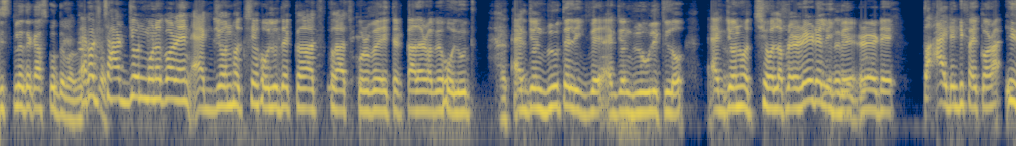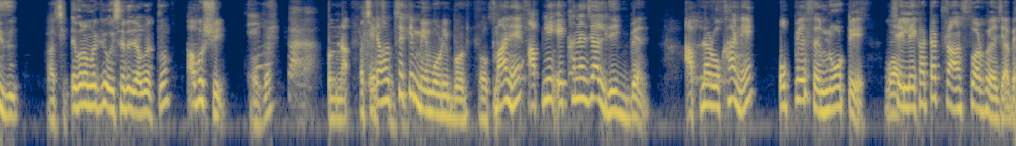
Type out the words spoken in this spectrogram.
ডিসপ্লেতে কাজ করতে পারবে এখন চারজন মনে করেন একজন হচ্ছে হলুদে কাজ কাজ করবে এটার কালার হবে হলুদ। Okay. একজন ব্লুতে লিখবে একজন ব্লু লিখলো। একজন হচ্ছে হলো আপনার রেডে লিখবে। রেডে তো আইডেন্টিফাই করা ইজি আচ্ছা এবার আমরা কি ওই সাইডে যাব একটু? অবশ্যই। ওকে না আচ্ছা, এটা আচ্ছা, হচ্ছে কি মেমোরি বোর্ড মানে আপনি এখানে যা লিখবেন আপনার ওখানে ওপিএস নোটে সেই লেখাটা ট্রান্সফার হয়ে যাবে।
